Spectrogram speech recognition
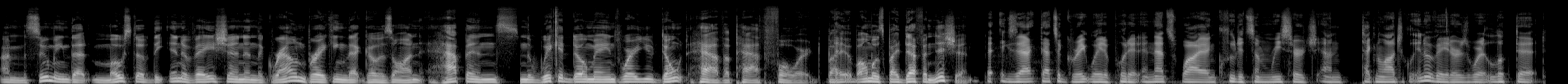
I'm assuming that most of the innovation and the groundbreaking that goes on happens in the wicked domains where you don't have a path forward by that, almost by definition. Exact. That's a great way to put it, and that's why I included some research on technological innovators where it looked at,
